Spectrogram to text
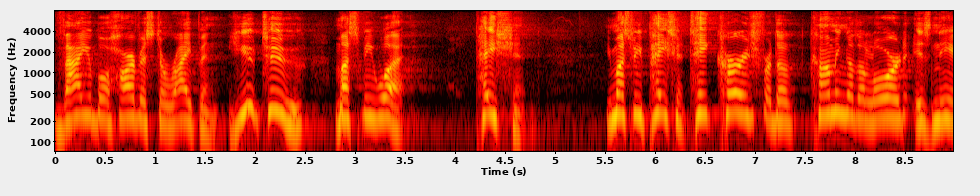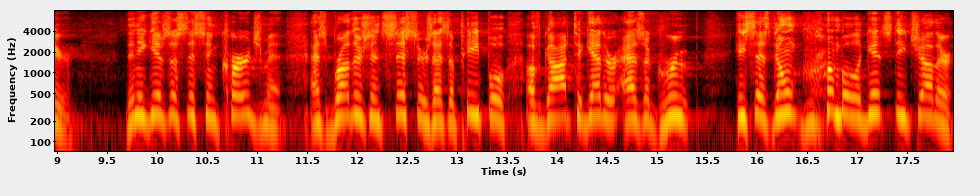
valuable harvest to ripen. You too must be what? Patient. You must be patient. Take courage, for the coming of the Lord is near. Then he gives us this encouragement as brothers and sisters, as a people of God together, as a group. He says, Don't grumble against each other,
